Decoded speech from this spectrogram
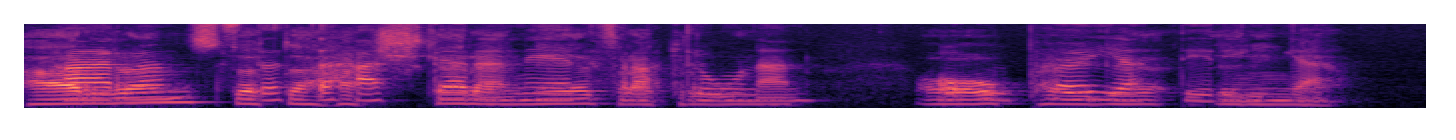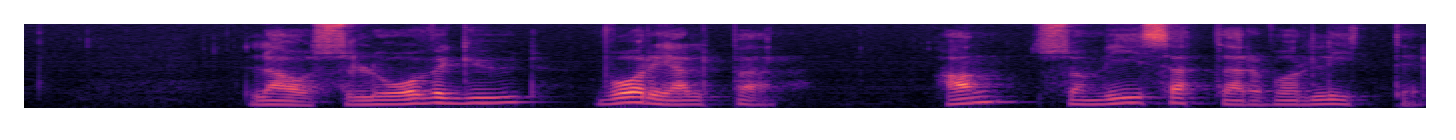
Herren støtte herskere ned fra tronen og opphøye de ringe. La oss love Gud, vår hjelper, Han som vi setter vår lit til.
